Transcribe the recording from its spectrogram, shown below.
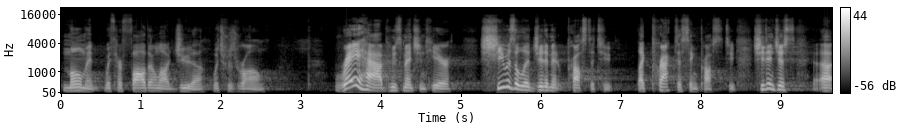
moment with her father in law Judah, which was wrong, Rahab, who's mentioned here, she was a legitimate prostitute, like practicing prostitute. She didn't just uh,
